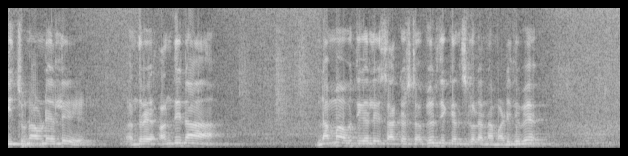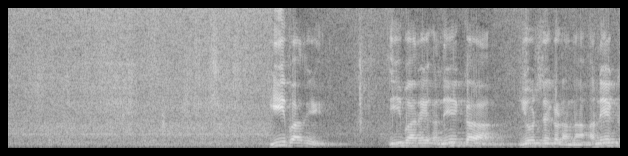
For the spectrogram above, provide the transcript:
ಈ ಚುನಾವಣೆಯಲ್ಲಿ ಅಂದರೆ ಅಂದಿನ ನಮ್ಮ ಅವಧಿಯಲ್ಲಿ ಸಾಕಷ್ಟು ಅಭಿವೃದ್ಧಿ ಕೆಲಸಗಳನ್ನು ಮಾಡಿದ್ದೇವೆ. ಈ ಬಾರಿ ಈ ಬಾರಿ ಅನೇಕ ಯೋಜನೆಗಳನ್ನು, ಅನೇಕ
